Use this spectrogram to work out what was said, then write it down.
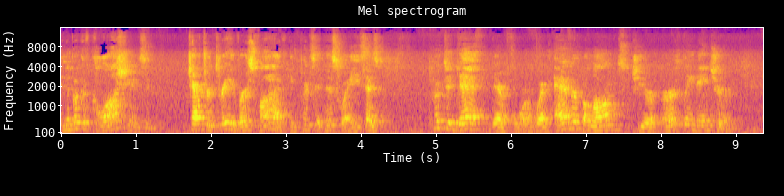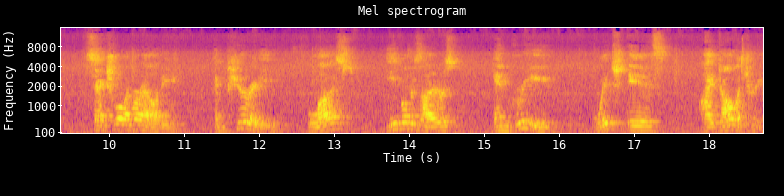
In the book of Colossians, in chapter 3, verse 5, he puts it this way He says, Put to death, therefore, whatever belongs to your earthly nature sexual immorality, impurity, lust, evil desires, and greed, which is idolatry.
